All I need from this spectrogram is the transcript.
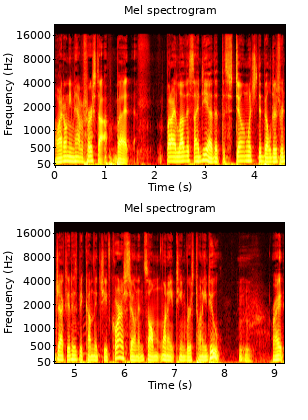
oh, I don't even have a first stop, but but I love this idea that the stone which the builders rejected has become the chief cornerstone in Psalm 118 verse 22. Mm-hmm. Right?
